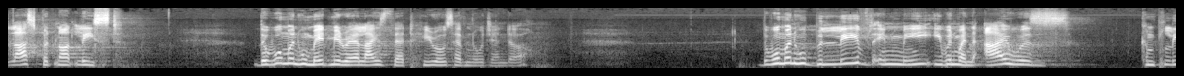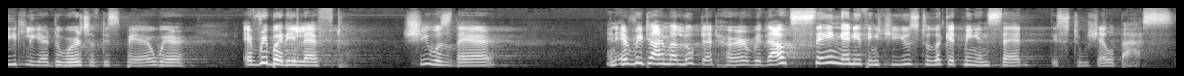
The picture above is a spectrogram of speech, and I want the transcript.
Last but not least, the woman who made me realize that heroes have no gender. The woman who believed in me even when I was completely at the verge of despair, where everybody left, she was there. And every time I looked at her, without saying anything, she used to look at me and said, This too shall pass.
